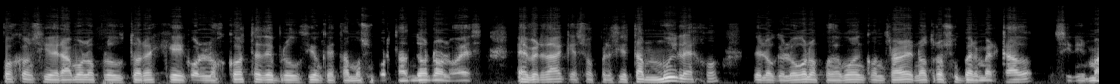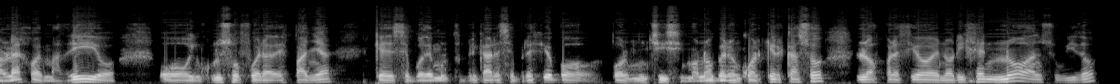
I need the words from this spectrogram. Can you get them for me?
pues consideramos los productores que con los costes de producción que estamos soportando no lo es. Es verdad que esos precios están muy lejos de lo que luego nos podemos encontrar en otros supermercados, sin ir más lejos, en Madrid o, o incluso fuera de España, que se puede multiplicar ese precio por, por, muchísimo, ¿no? Pero en cualquier caso, los precios en origen no han subido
